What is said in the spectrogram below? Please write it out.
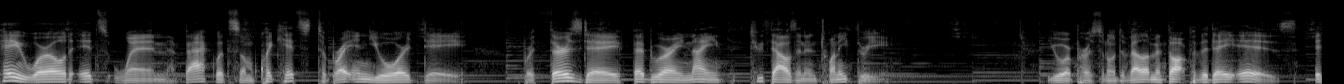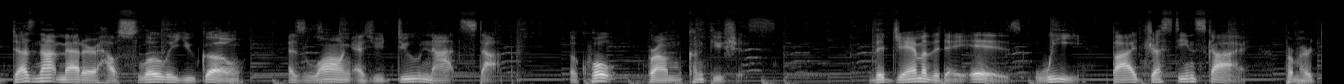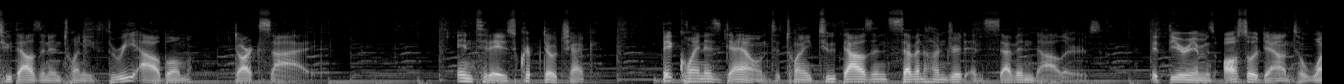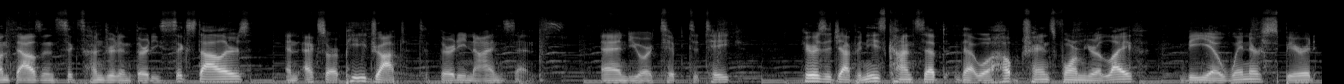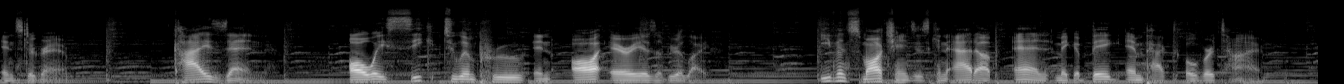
Hey world, it's Wen, back with some quick hits to brighten your day for Thursday, February 9th, 2023. Your personal development thought for the day is It does not matter how slowly you go as long as you do not stop. A quote from Confucius. The jam of the day is We by Justine Skye from her 2023 album Dark Side. In today's crypto check, Bitcoin is down to $22,707. Ethereum is also down to $1,636 and XRP dropped to 39 cents. And your tip to take here's a Japanese concept that will help transform your life via Winner Spirit Instagram. Kaizen. Always seek to improve in all areas of your life. Even small changes can add up and make a big impact over time.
